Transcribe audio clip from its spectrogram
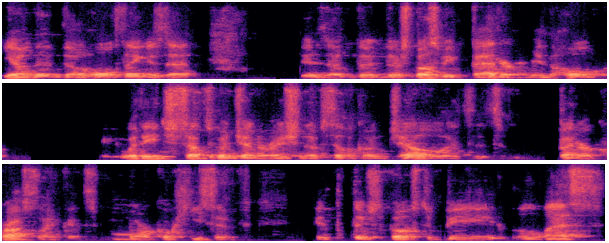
You know, the, the whole thing is that is that they're supposed to be better. I mean, the whole with each subsequent generation of silicone gel, it's, it's better cross-link. It's more cohesive. It, they're supposed to be less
